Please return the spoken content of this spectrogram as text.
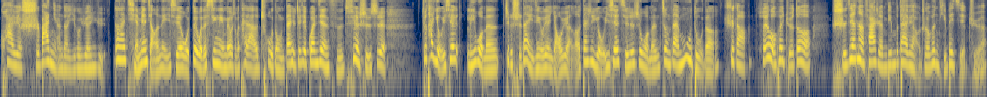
跨越十八年的一个冤狱。刚才前面讲的那一些，我对我的心灵没有什么太大的触动，但是这些关键词确实是。就它有一些离我们这个时代已经有点遥远了，但是有一些其实是我们正在目睹的。是的，所以我会觉得时间的发展并不代表着问题被解决，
